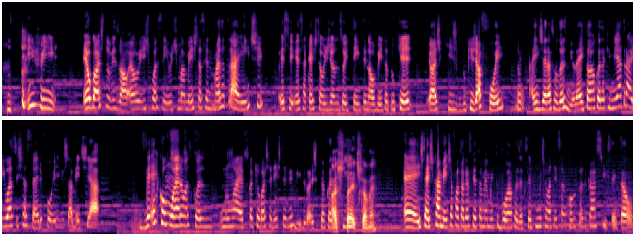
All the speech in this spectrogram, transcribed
Enfim, eu gosto do visual. É, um- tipo assim, ultimamente tá sendo mais atraente esse, essa questão de anos 80 e 90 do que eu acho que do que já foi no- em geração 2000, né? Então, uma coisa que me atraiu a assistir a série foi justamente a ver como eram as coisas numa época que eu gostaria de ter vivido. Eu acho que é uma coisa A que estética, né? é, esteticamente a fotografia também é muito boa, é uma coisa que sempre me chama atenção qualquer coisa que eu assisto. Então.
